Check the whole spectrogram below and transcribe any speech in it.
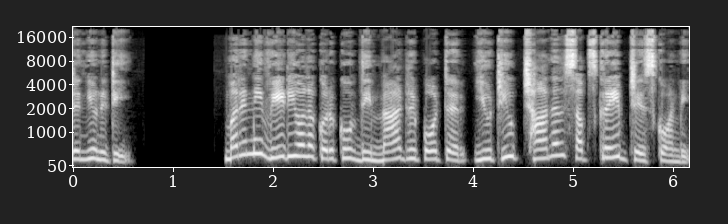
genuinity. మరిన్ని వీడియోల కొరకు the mad reporter YouTube channel subscribe చేసుకోండి.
